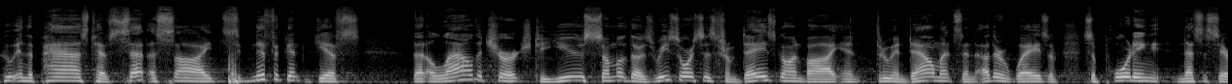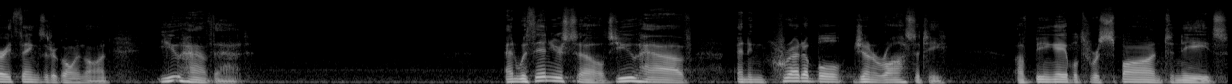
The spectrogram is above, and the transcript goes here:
who in the past have set aside significant gifts that allow the church to use some of those resources from days gone by and through endowments and other ways of supporting necessary things that are going on. You have that. And within yourselves, you have an incredible generosity of being able to respond to needs.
